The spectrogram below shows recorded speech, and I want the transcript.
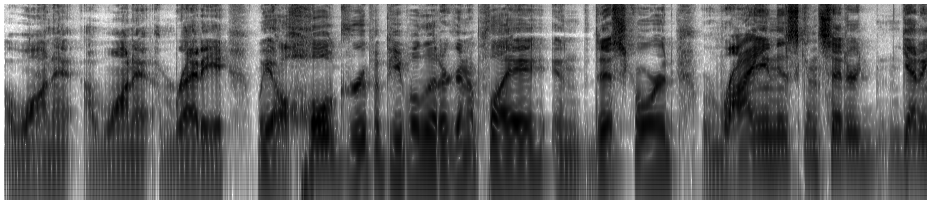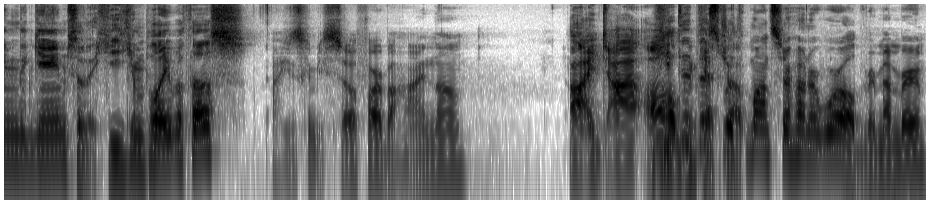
I want it. I want it. I'm ready. We have a whole group of people that are going to play in the Discord. Ryan is considered getting the game so that he can play with us. Oh, he's gonna be so far behind though. I, I I'll he did this with up. Monster Hunter World, remember?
